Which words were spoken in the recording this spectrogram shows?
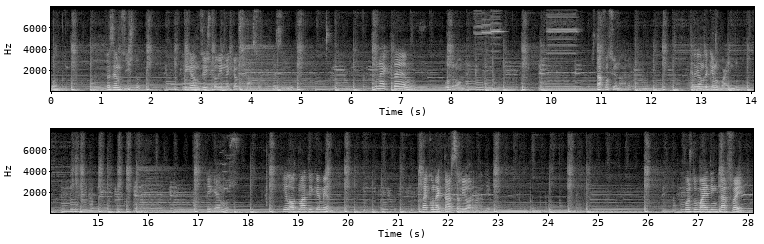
Ponto. fazemos isto. Ligamos isto ali naquele espaço vazio. Conectamos o drone. Está a funcionar. Carregamos aqui no binding ligamos e ele automaticamente vai conectar-se ali ao rádio. Depois do binding estar feito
